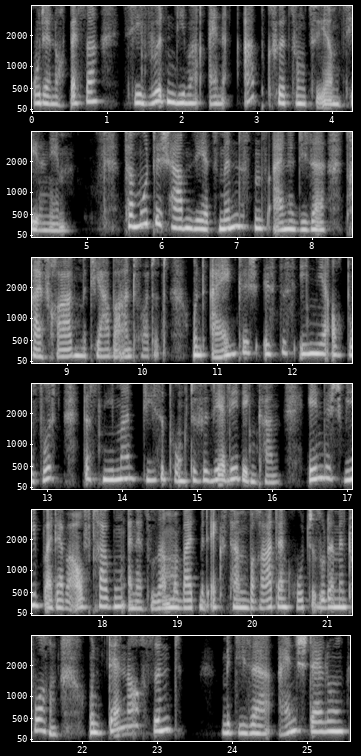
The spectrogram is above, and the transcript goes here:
oder noch besser, Sie würden lieber eine Abkürzung zu Ihrem Ziel nehmen. Vermutlich haben Sie jetzt mindestens eine dieser drei Fragen mit Ja beantwortet. Und eigentlich ist es Ihnen ja auch bewusst, dass niemand diese Punkte für Sie erledigen kann. Ähnlich wie bei der Beauftragung einer Zusammenarbeit mit externen Beratern, Coaches oder Mentoren. Und dennoch sind mit dieser Einstellung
